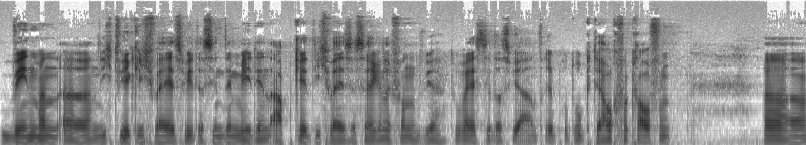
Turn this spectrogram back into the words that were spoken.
wenn man äh, nicht wirklich weiß, wie das in den Medien abgeht, ich weiß es eigentlich von, wir, du weißt ja, dass wir andere Produkte auch verkaufen äh,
